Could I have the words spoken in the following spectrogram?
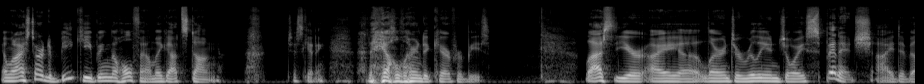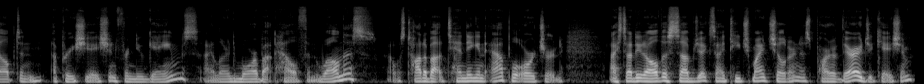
And when I started beekeeping, the whole family got stung. Just kidding. They all learned to care for bees. Last year, I uh, learned to really enjoy spinach. I developed an appreciation for new games. I learned more about health and wellness. I was taught about tending an apple orchard. I studied all the subjects I teach my children as part of their education.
